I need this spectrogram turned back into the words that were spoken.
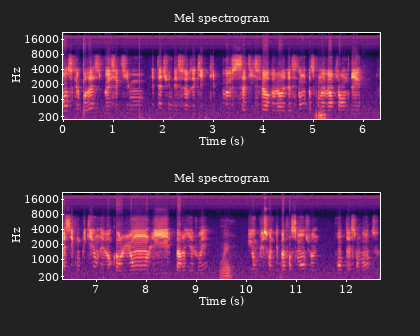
pense que Brest peut effectivement être une des seules équipes qui peut satisfaire de l'arrêt de la saison parce qu'on mhm. avait un calendrier assez compliqué. On avait encore Lyon, Lille, Paris à jouer. Ouais. Et en plus, on n'était pas forcément sur une pente ascendante.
